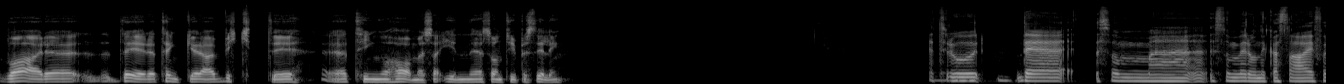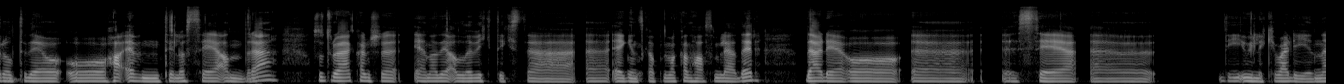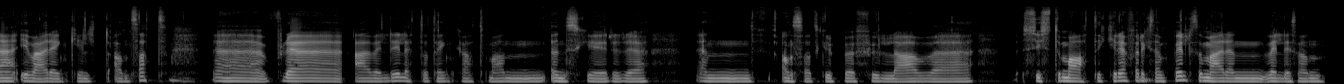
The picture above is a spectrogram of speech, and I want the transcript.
Hva er det dere tenker er viktig eh, ting å ha med seg inn i en sånn type stilling? Jeg tror det som, eh, som Veronica sa i forhold til det å, å ha evnen til å se andre, så tror jeg kanskje en av de aller viktigste eh, egenskapene man kan ha som leder, det er det å eh, se eh, de ulike verdiene i hver enkelt ansatt. Eh, for det er veldig lett å tenke at man ønsker eh, en ansattgruppe full av systematikere, for eksempel, som er en veldig sånn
